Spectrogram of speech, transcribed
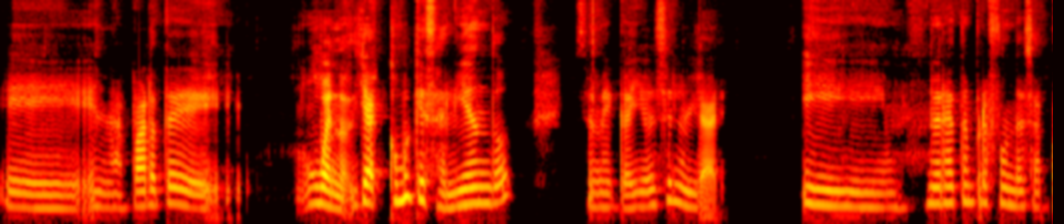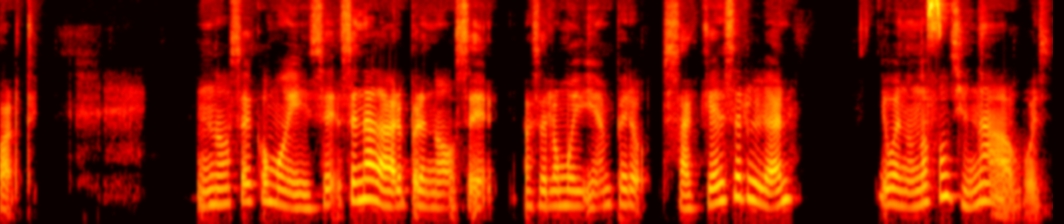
eh, en la parte de, bueno, ya como que saliendo, se me cayó el celular y no era tan profunda esa parte. No sé cómo hice, sé nadar, pero no sé hacerlo muy bien, pero saqué el celular y bueno, no funcionaba pues.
